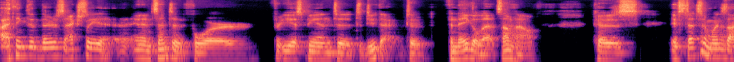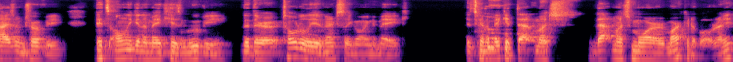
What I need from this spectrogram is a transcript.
I think that there's actually an incentive for for ESPN to to do that to finagle that somehow, because if Stetson wins the Heisman Trophy, it's only going to make his movie that they're totally eventually going to make. It's going to make it that much that much more marketable, right?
